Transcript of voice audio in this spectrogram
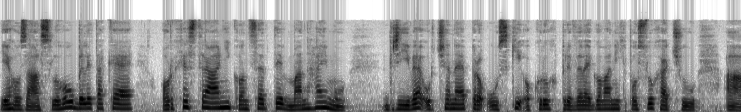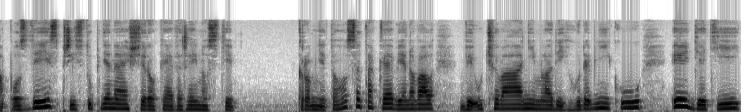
Jeho zásluhou byly také orchestrální koncerty v Mannheimu, dříve určené pro úzký okruh privilegovaných posluchačů a později zpřístupněné široké veřejnosti. Kromě toho se také věnoval vyučování mladých hudebníků i dětí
